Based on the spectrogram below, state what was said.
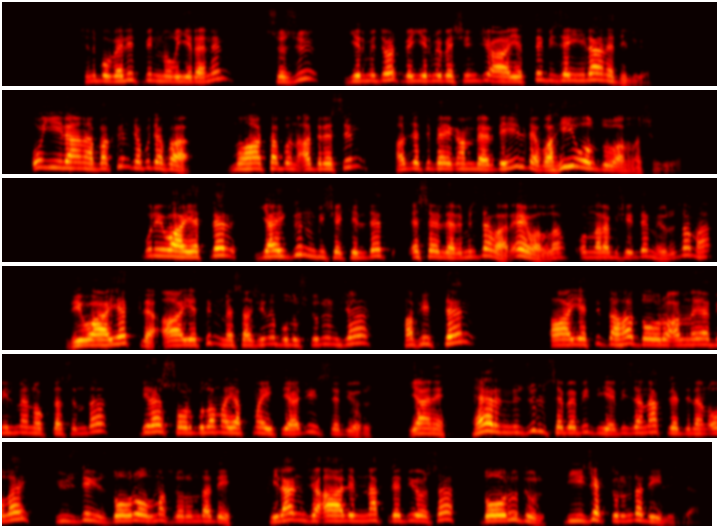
Şimdi bu Velid bin Mughire'nin sözü 24 ve 25. ayette bize ilan ediliyor. O ilana bakınca bu defa muhatabın adresin Hazreti Peygamber değil de vahiy olduğu anlaşılıyor. Bu rivayetler yaygın bir şekilde eserlerimizde var. Eyvallah onlara bir şey demiyoruz ama rivayetle ayetin mesajını buluşturunca hafiften ayeti daha doğru anlayabilme noktasında biraz sorgulama yapma ihtiyacı hissediyoruz. Yani her nüzül sebebi diye bize nakledilen olay yüzde yüz doğru olmak zorunda değil. Filanca alim naklediyorsa doğrudur diyecek durumda değiliz yani.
